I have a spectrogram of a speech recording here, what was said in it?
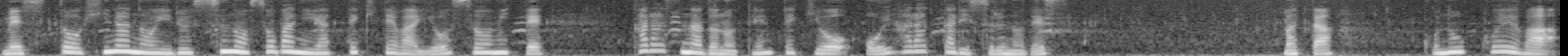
メスとヒナのいる巣のそばにやってきては様子を見てカラスなどの天敵を追い払ったりするのです。またこの声は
